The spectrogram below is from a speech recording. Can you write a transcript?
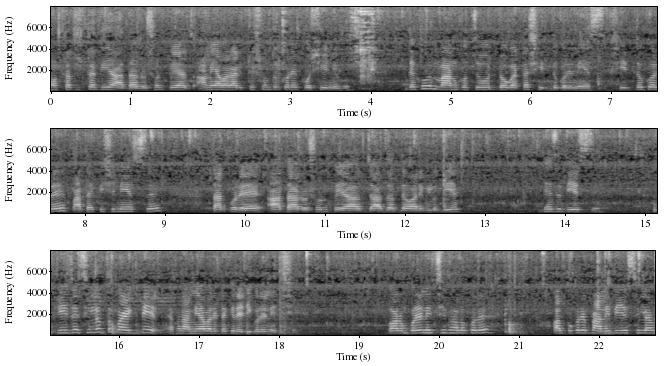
মশলা টসলা দিয়ে আদা, রসুন, পেঁয়াজ। আমি আবার আরেকটু সুন্দর করে কষিয়ে নিব। দেখুন, মানকচুর ডোগাটা সিদ্ধ করে নিয়েছে। সিদ্ধ করে পাতায় পিষে নিয়েছে। তারপরে আদা, রসুন, পেঁয়াজ যা যা দেওয়ার এগুলো দিয়ে ভেজে দিয়েছে। ফ্রিজে ছিল তো কয়েকদিন, এখন আমি আবার এটাকে রেডি করে নিচ্ছি। গরম করে নিচ্ছি ভালো করে। অল্প করে পানি দিয়েছিলাম।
